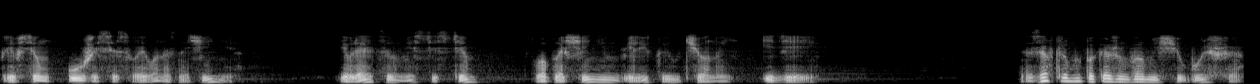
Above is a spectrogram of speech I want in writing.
при всем ужасе своего назначения является вместе с тем воплощением великой ученой идеи. Завтра мы покажем вам еще больше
